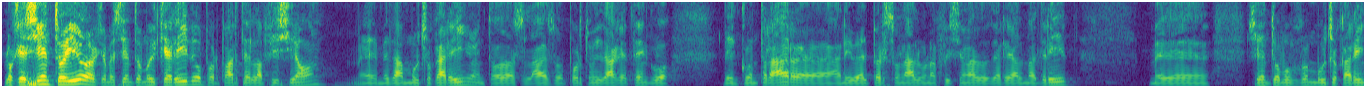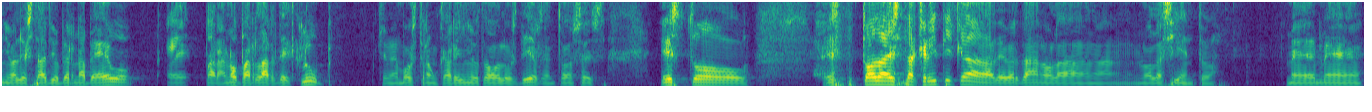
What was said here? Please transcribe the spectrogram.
Lo que siento yo es que me siento muy querido por parte de la afición, me, me da mucho cariño en todas las oportunidades que tengo de encontrar eh, a nivel personal un aficionado de Real Madrid. Me siento mu- mucho cariño al Estadio Bernabéu, eh, para no hablar del club, que me muestra un cariño todos los días. Entonces, esto, es- toda esta crítica de verdad no la, no la siento. Me, me-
